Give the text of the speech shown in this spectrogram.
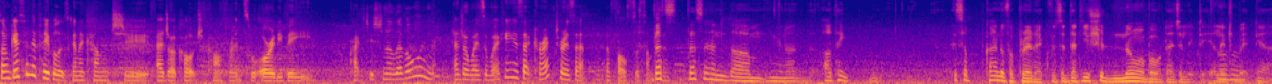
So I'm guessing the people that's going to come to Agile Culture Conference will already be practitioner level in Agile ways of working. Is that correct, or is that a false assumption? That's that's and um, you know I think it's a kind of a prerequisite that you should know about agility a little Mhm. bit, yeah.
